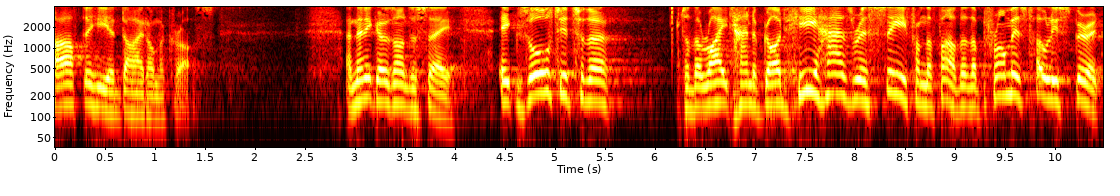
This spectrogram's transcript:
after he had died on the cross. And then it goes on to say, exalted to the to the right hand of God, he has received from the Father the promised Holy Spirit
